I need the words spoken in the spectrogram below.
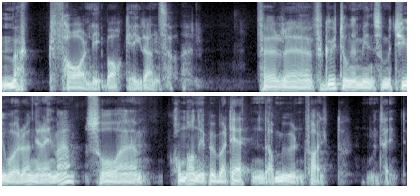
mørkt, farlig bak ei grense der. For, eh, for guttungen min, som er 20 år yngre enn meg, så kom han i puberteten da muren falt. omtrent.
